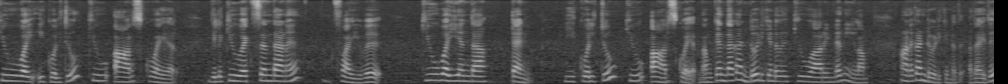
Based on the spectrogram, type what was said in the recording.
Q Y equal to Q R square ഇതിൽ ക്യൂ എക്സ് എന്താണ്? ഫൈവ് ക്യൂ വൈ എന്താ? Ten equal to Q R square നമുക്ക് എന്താ കണ്ടുപിടിക്കേണ്ടത്? ക്യൂ ആറിന്റെ നീളം ആണ് കണ്ടുപിടിക്കേണ്ടത്. അതായത്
